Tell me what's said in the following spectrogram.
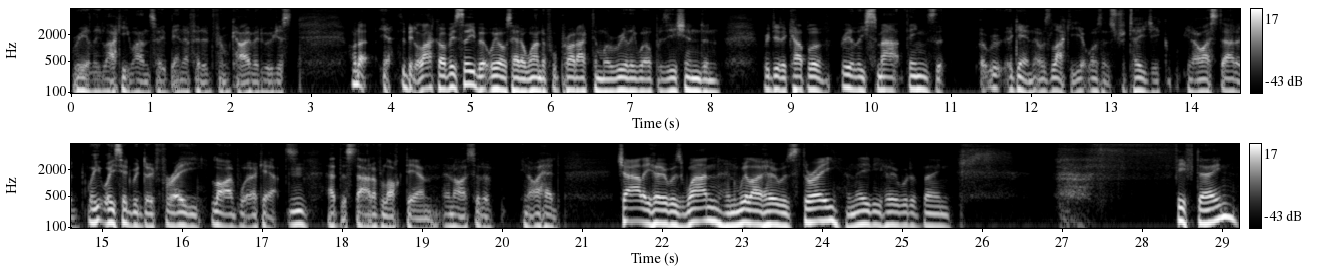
really lucky ones who benefited from COVID. We were just, yeah, it's a bit of luck, obviously, but we also had a wonderful product and we're really well positioned. And we did a couple of really smart things that again, it was lucky. It wasn't strategic. You know, I started. We, we said we'd do free live workouts mm. at the start of lockdown, and I sort of, you know, I had Charlie who was one, and Willow who was three, and Evie who would have been fifteen.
